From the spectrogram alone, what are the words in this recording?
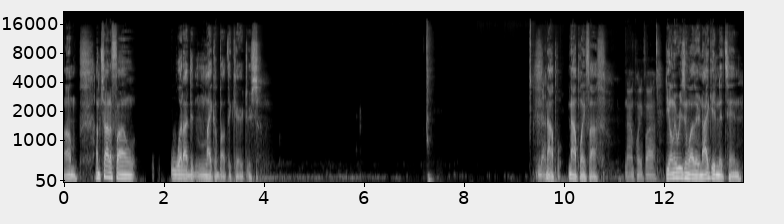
Um, I'm trying to find what I didn't like about the characters. Nine Nine nine point five. nine point five. The only reason why they're not getting a ten.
